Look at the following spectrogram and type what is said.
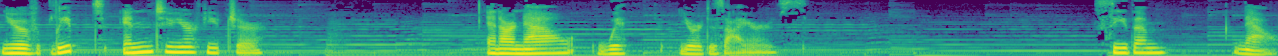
You have leaped into your future and are now with your desires. See them now.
